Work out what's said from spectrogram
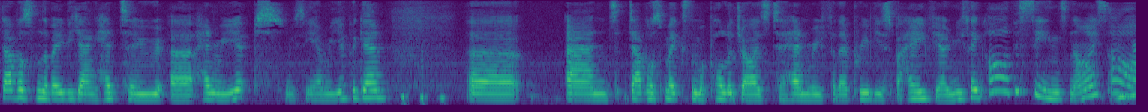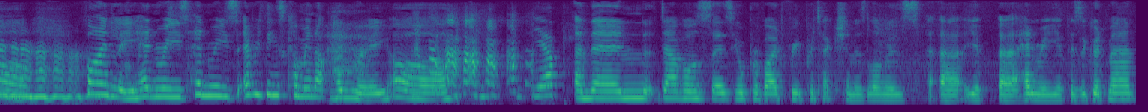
Davos and the baby gang head to uh, Henry Yips. We see Henry Yip again. Uh, and Davos makes them apologise to Henry for their previous behaviour. And you think, oh, this scene's nice. Oh, finally, Henry's, Henry's, everything's coming up, Henry. Oh. Yep. And then Davos says he'll provide free protection as long as uh, Yip, uh, Henry Yip is a good man.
